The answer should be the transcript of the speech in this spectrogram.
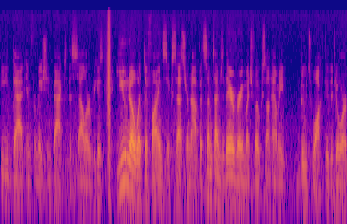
feed that information back to the seller? Because you know what defines success or not, but sometimes they're very much focused on how many boots walk through the door.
